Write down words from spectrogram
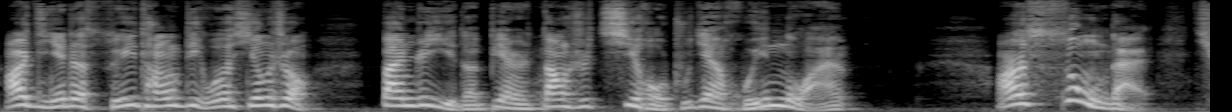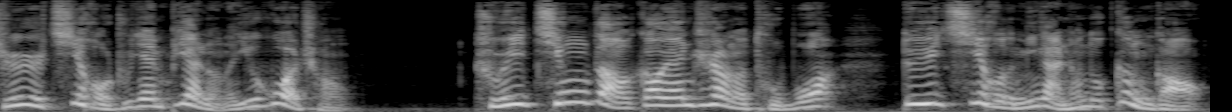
而紧接着隋唐帝国的兴盛，伴之以的便是当时气候逐渐回暖。而宋代其实是气候逐渐变冷的一个过程。处于青藏高原之上的吐蕃，对于气候的敏感程度更高。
